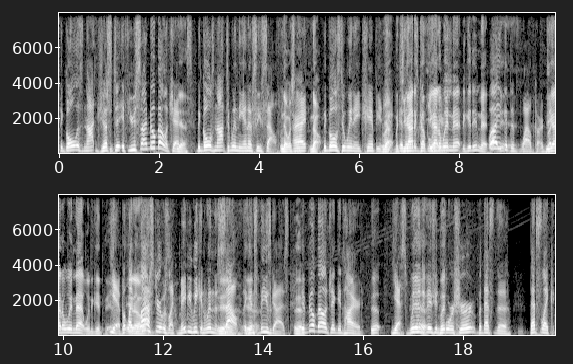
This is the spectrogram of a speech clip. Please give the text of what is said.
the goal is not just to, if you sign Bill Belichick, Yes. the goal is not to win the NFC South. No, it's all not. right? No. The goal is to win a championship. Right, but you got to you got to win that to get in that. Well, you get the wild card. You got to win that one to get there. Yeah, but You like know? last year, it was like maybe we can win the Yeah, South against yeah. these guys. Yeah. If Bill Belichick gets hired, Yep. yes, win Yeah, the division but- for sure. But that's the that's like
